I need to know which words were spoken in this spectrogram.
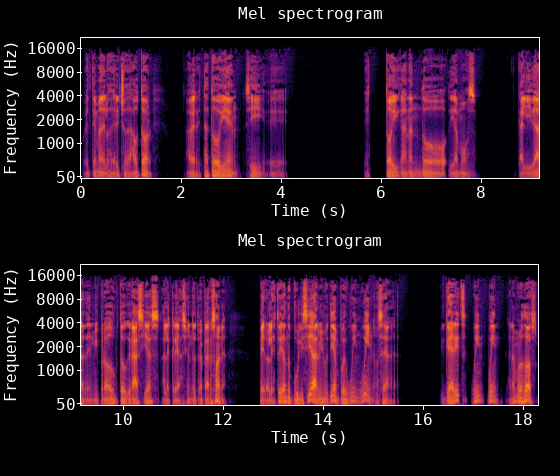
por el tema de los derechos de autor. A ver, está todo bien, sí, eh, estoy ganando, digamos, calidad en mi producto gracias a la creación de otra persona pero le estoy dando publicidad al mismo tiempo. Es win-win. O sea, you get it, win-win. Ganamos los dos.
